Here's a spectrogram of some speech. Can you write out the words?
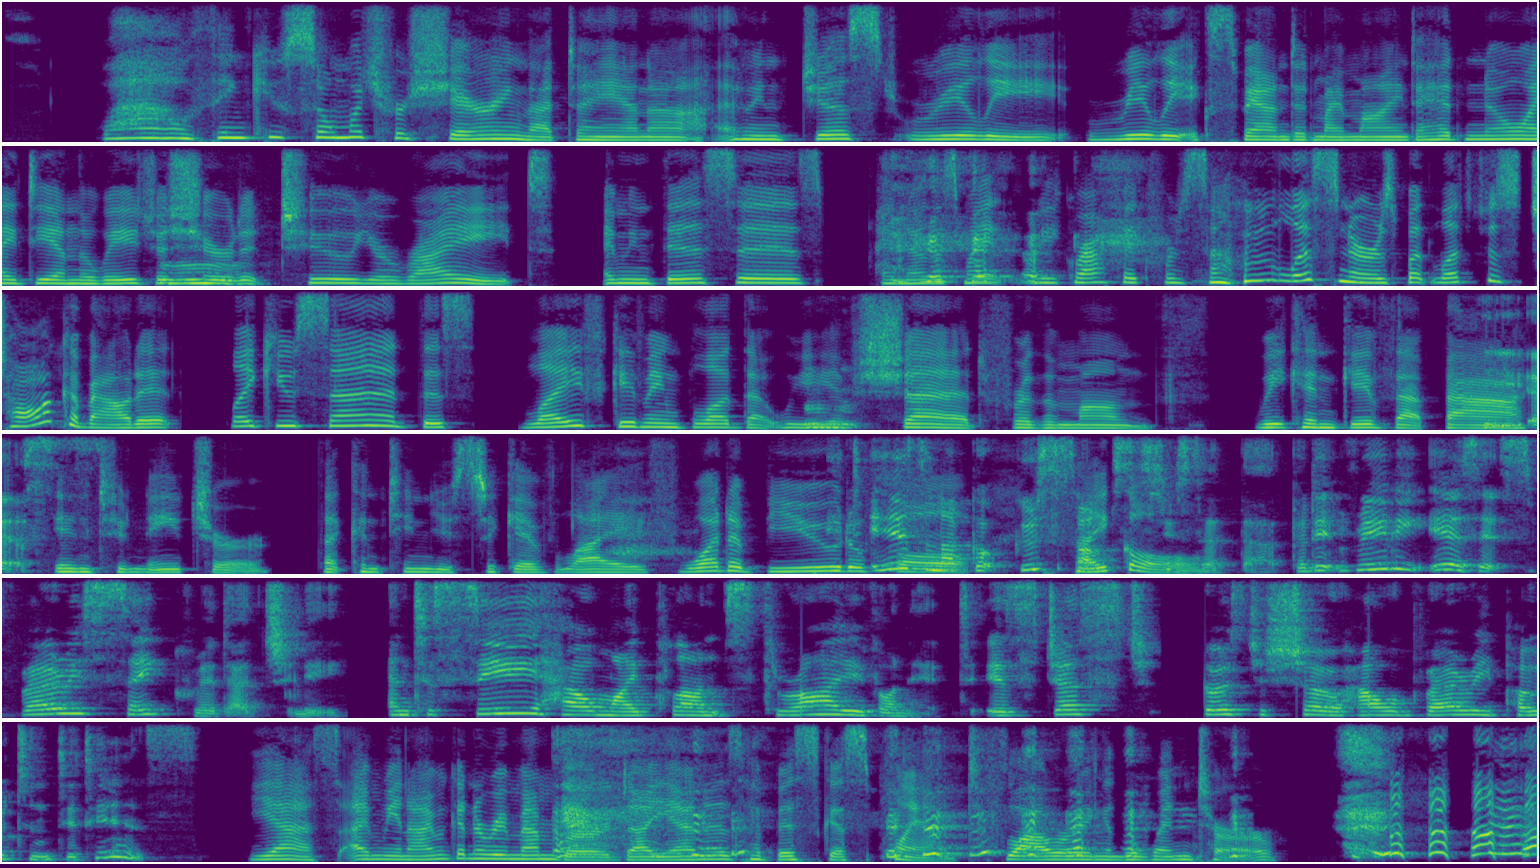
Wow, thank you so much for sharing that, Diana. I mean, just really, really expanded my mind. I had no idea. And the way you just mm. shared it too, you're right. I mean, this is, I know this might be graphic for some listeners, but let's just talk about it. Like you said, this life giving blood that we mm. have shed for the month, we can give that back yes. into nature that continues to give life. What a beautiful it is, and I've got goosebumps cycle. you said that. But it really is. It's very sacred, actually. And to see how my plants thrive on it is just goes to show how very potent it is. Yes, I mean, I'm going to remember Diana's hibiscus plant flowering in the winter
